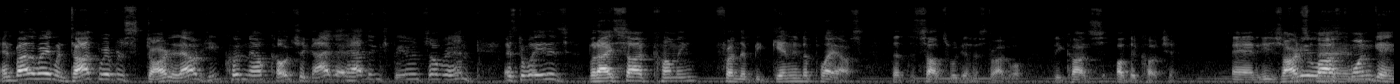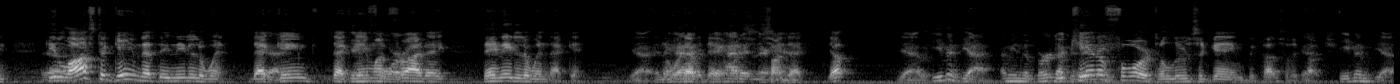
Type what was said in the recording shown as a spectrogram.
And by the way, when Doc Rivers started out, he couldn't outcoach a guy that had the experience over him. That's the way it is. But I saw it coming from the beginning of the playoffs that the Celtics were going to struggle because of the coaching. And he's already It's lost been- one game. He lost a game that they needed to win. That game, that Game game, on four. Friday, they needed to win that game yeah, and they whatever it, day they had it it in their Sunday. hand. Yep. Yeah, but even yeah, I mean the bird. You can't afford to lose a game because of the Yeah, coach. even yeah,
